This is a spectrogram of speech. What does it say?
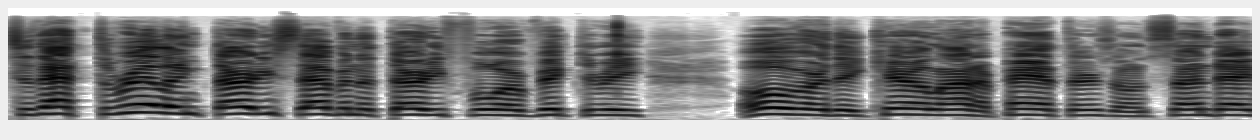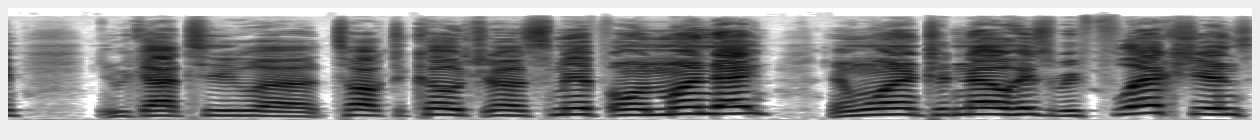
to that thrilling 37 to 34 victory over the Carolina Panthers on Sunday. We got to uh, talk to Coach uh, Smith on Monday and wanted to know his reflections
